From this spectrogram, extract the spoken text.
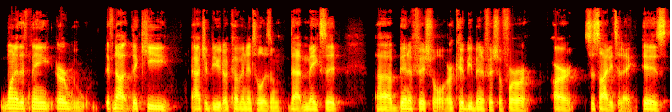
one of the things, or if not the key attribute of covenantalism that makes it uh, beneficial or could be beneficial for our society today is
